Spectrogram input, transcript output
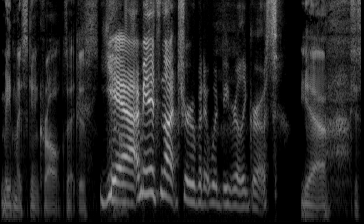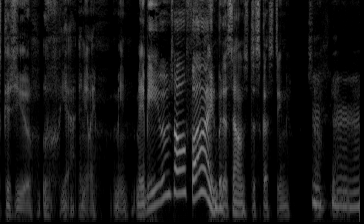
made my skin crawl. That just yeah. You know. I mean, it's not true, but it would be really gross. Yeah, just because you. Ooh, yeah. Anyway, I mean, maybe it was all fine, but it sounds disgusting. So, mm-hmm. yeah.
